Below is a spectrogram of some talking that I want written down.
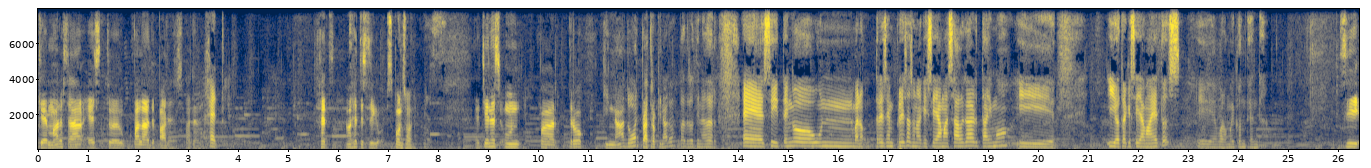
¿Qué marca es tu pala de paddles? Head. Head. Oh, Head es el sponsor. Yes. ¿Tienes un patrocinador? ¿Patrocinador? Patrocinador. Eh, sí, tengo un, bueno, tres empresas, una que se llama Salgar, Taimo y, y otra que se llama Ethos. Y bueno, muy contenta. Sí,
